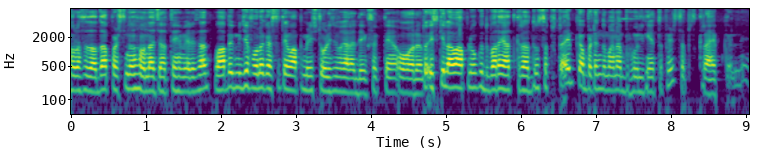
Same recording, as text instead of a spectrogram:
थोड़ा सा ज़्यादा पर्सनल होना चाहते हैं मेरे साथ। वहाँ पर मुझे फॉलो कर सकते हैं, वहाँ पर मेरी स्टोरीज वगैरह देख सकते हैं। और तो इसके अलावा आप लोगों को दोबारा याद करा दूँ सब्सक्राइब का बटन दबाना भूल गए तो फिर सब्सक्राइब कर लें।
